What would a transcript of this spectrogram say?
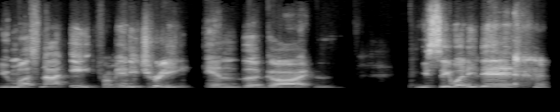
You must not eat from any tree in the garden? You see what he did?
